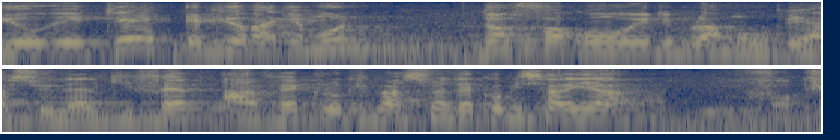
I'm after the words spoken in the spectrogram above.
yo rete, epi yo bagay moun. Don fòk yon redeploman operasyonel ki fèt avèk l'okupasyon de komisaryen. Fòk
